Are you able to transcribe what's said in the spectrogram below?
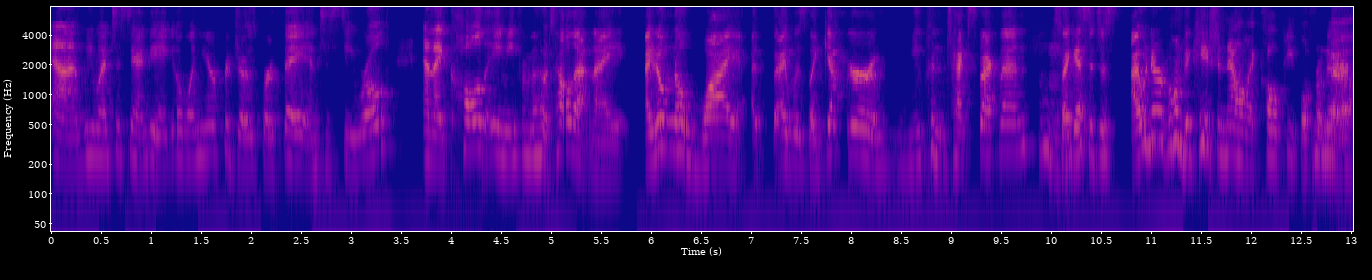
And we went to San Diego one year for Joe's birthday and to SeaWorld. And I called Amy from the hotel that night. I don't know why. I, I was like younger and you couldn't text back then. Mhm. So I guess it just, I would never go on vacation now and like call people from there.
